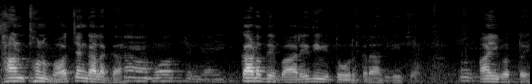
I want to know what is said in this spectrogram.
ਥਣ ਥਣ ਬਹੁਤ ਚੰਗਾ ਲੱਗਾ। ਹਾਂ ਬਹੁਤ ਚੰਗਾ ਜੀ। ਕੱਢ ਦੇ ਬਾਹਰ ਇਹਦੀ ਵੀ ਤੋਰ ਕਰਾ ਦਈਏ ਚਾ ਆਈ ਬੱਤੇ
